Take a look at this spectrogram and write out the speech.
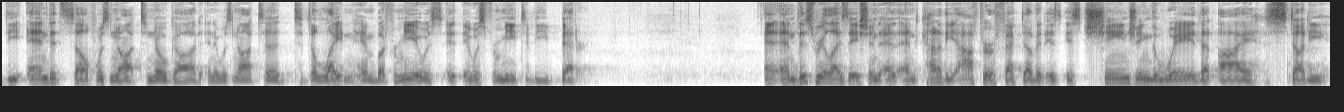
The end itself was not to know God and it was not to, to delight in Him, but for me, it was, it, it was for me to be better. And, and this realization and, and kind of the after effect of it is, is changing the way that I study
